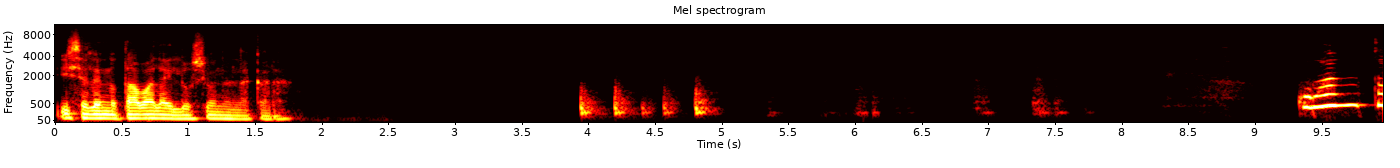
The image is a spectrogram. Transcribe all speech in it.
y se le notaba la ilusión en la cara. Cuánto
